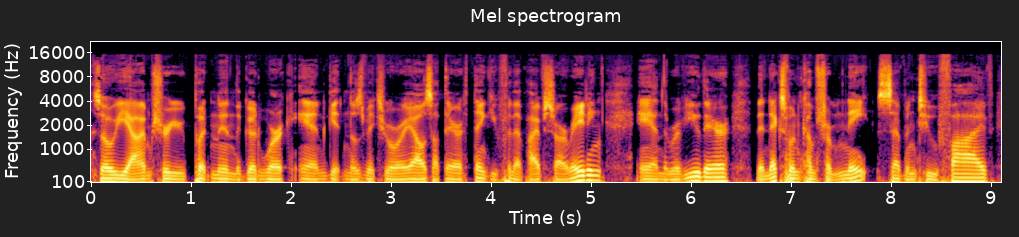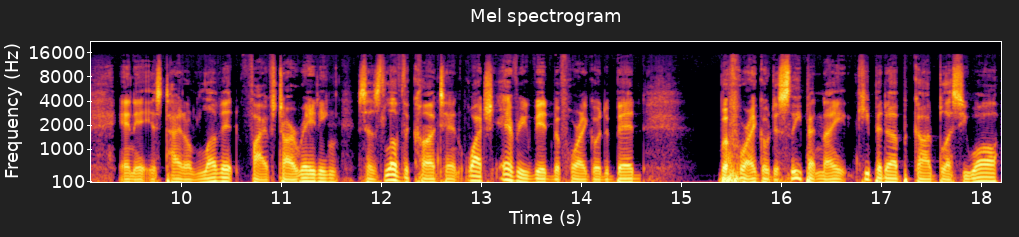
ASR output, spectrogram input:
So, yeah, I'm sure you're putting in the good work and getting those victory royales out there. Thank you for that five star rating and the review there. The next one comes from Nate725, and it is titled Love It, five star rating. It says, Love the content. Watch every vid before I go to bed before I go to sleep at night. Keep it up. God bless you all.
